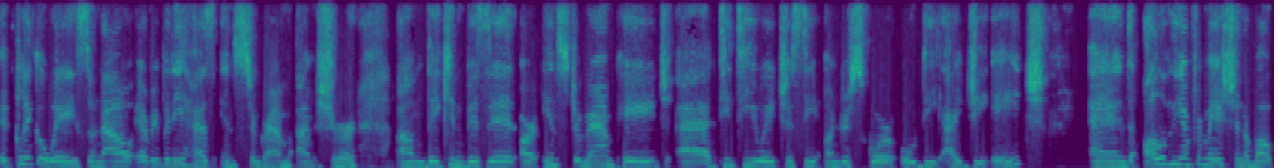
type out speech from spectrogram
a click away. So now everybody has Instagram, I'm sure. Mm-hmm. Um, they can visit our Instagram page at TTUHSC underscore ODIGH. And all of the information about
